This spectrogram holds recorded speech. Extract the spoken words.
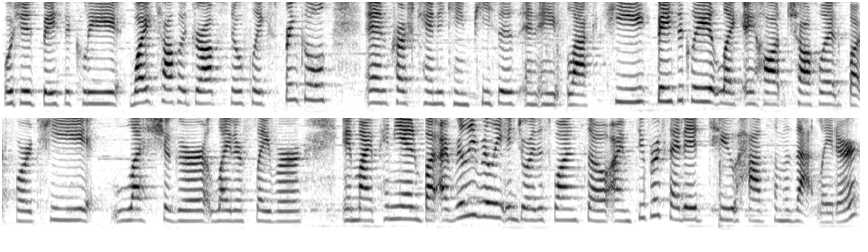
which is basically white chocolate drops, snowflake sprinkles, and crushed candy cane pieces in a black tea. Basically like a hot chocolate, but for tea, less sugar, lighter flavor, in my opinion. But I really, really enjoy this one, so I'm super excited to have some of that later.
